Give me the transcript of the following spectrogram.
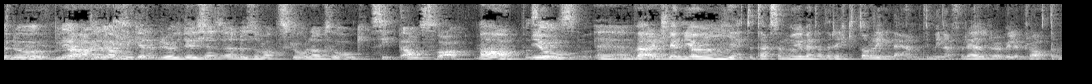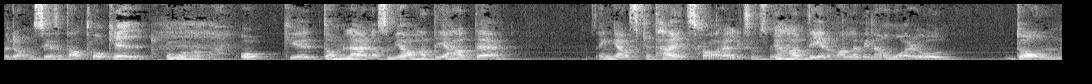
Men då upplevde Ja, jag tycker det, det känns ändå som att skolan tog sitt ansvar. Ja, precis. jo, Eh, verkligen. Jag är jättetacksam och jag vet att rektorn ringde hem till mina föräldrar och ville prata med dem och se så att allt var okej. Bra. Och eh, de lärarna som jag hade, jag hade en ganska tajt skara liksom, som jag Mm. hade genom alla mina år och de,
